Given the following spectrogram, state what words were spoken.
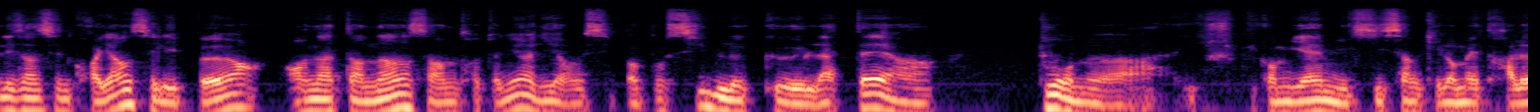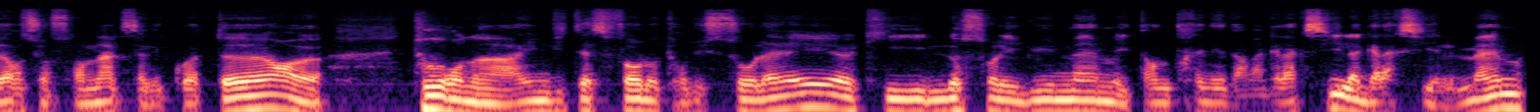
les anciennes croyances et les peurs, on a tendance à entretenir, à dire, c'est pas possible que la Terre tourne à, je sais plus combien, 1600 km à l'heure sur son axe à l'équateur, euh, tourne à une vitesse folle autour du Soleil, euh, qui le Soleil lui-même est entraîné dans la galaxie, la galaxie elle-même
